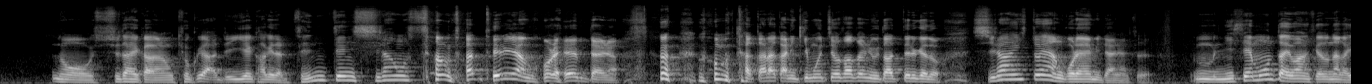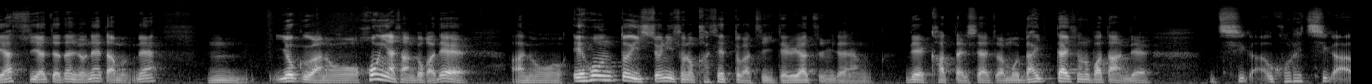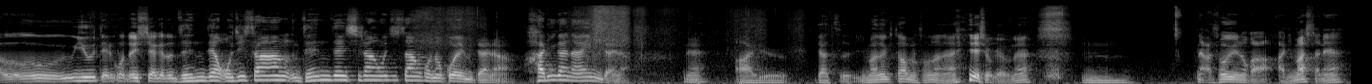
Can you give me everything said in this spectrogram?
の主題歌の曲やって家かけたら全然知らんおっさん歌ってるやんこれみたいな。高らかに気持ちよさそうに歌ってるけど知らん人やんこれみたいなやつ、うん、偽物とは言わんすけどなんか安いやつやったんでしょうね多分ね、うん、よくあの本屋さんとかであの絵本と一緒にそのカセットがついてるやつみたいなで買ったりしたやつはもう大体そのパターンで違うこれ違う。言うてること一緒やけど全然おじさん全然知らんおじさんこの声みたいな。張りがないみたいな。ね。ああいうやつ。今時多分そんなないでしょうけどね。うん。だからそういうのがありましたね。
